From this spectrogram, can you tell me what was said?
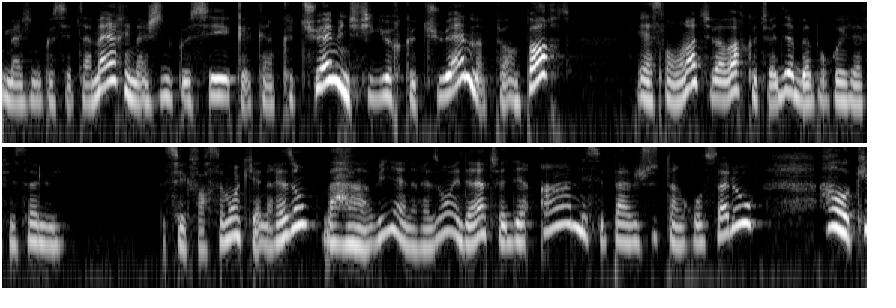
Imagine que c'est ta mère. Imagine que c'est quelqu'un que tu aimes, une figure que tu aimes, peu importe. Et à ce moment-là, tu vas voir que tu vas dire, bah, pourquoi il a fait ça, lui? C'est forcément qu'il y a une raison. Bah oui, il y a une raison. Et derrière, tu vas dire, ah, mais c'est pas juste un gros salaud. Ah ok,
